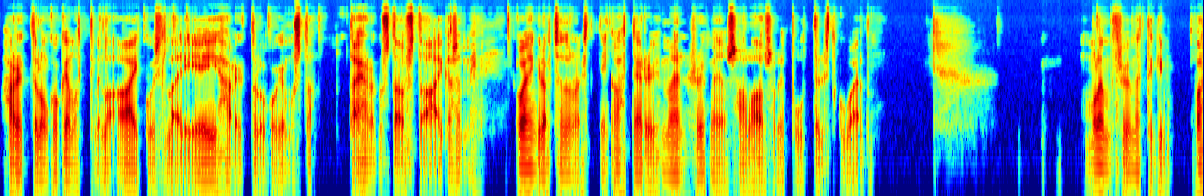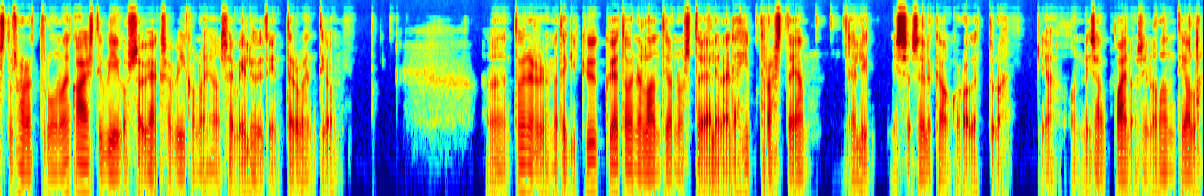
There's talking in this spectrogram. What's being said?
harjoittelun kokemattomilla aikuisilla, eli ei harjoittelukokemusta tai harjoitustaustaa aikaisemmin. Koehenkilöt satunnaistettiin kahteen ryhmään, ryhmä, jossa alaus oli puutteellisesti kuvailtu. Molemmat ryhmät teki vastusharjoittelua noin kahdesti viikossa yhdeksän viikon ajan semilyhyt interventio. Toinen ryhmä teki kyykkyjä toinen lantionnostoja, eli näitä hip thrusteja, eli missä selkä on korotettuna ja on lisäpaino siinä lantiolla.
